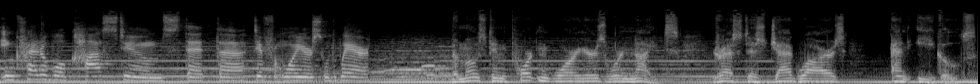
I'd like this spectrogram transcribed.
incredible costumes that the different warriors would wear. The most important warriors were knights, dressed as jaguars and eagles.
